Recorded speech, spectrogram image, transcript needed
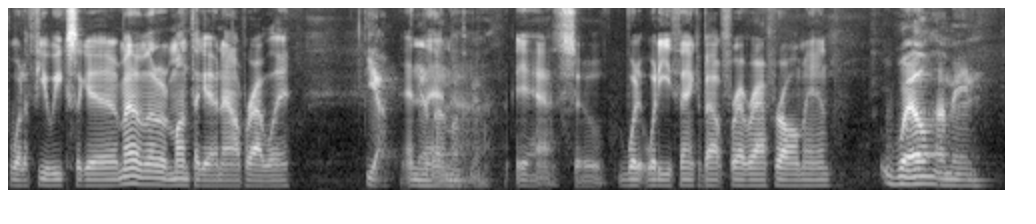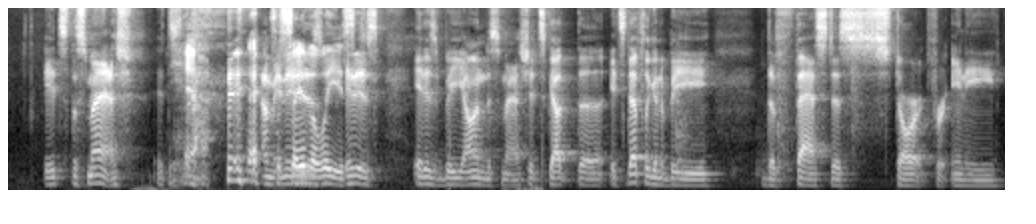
what a few weeks ago, about a month ago now, probably. Yeah, And yeah, about a then, month uh, ago. Yeah. So, what what do you think about "Forever After All," man? Well, I mean, it's the smash. It's Yeah, I mean, it say the is- least. It is it is beyond the smash. It's got the. It's definitely going to be the fastest start for any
